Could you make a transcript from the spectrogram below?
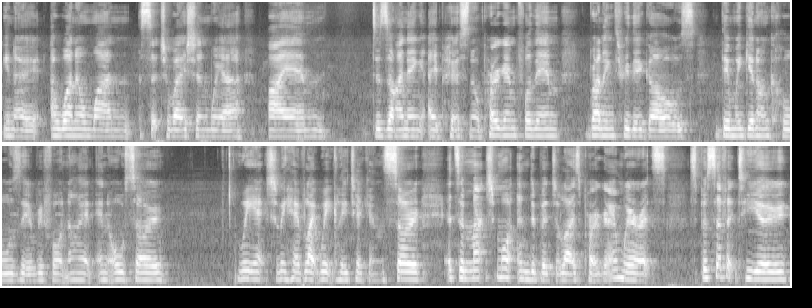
you know, a one on one situation where I am designing a personal program for them, running through their goals. Then we get on calls every fortnight, and also we actually have like weekly check ins. So it's a much more individualized program where it's specific to you.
